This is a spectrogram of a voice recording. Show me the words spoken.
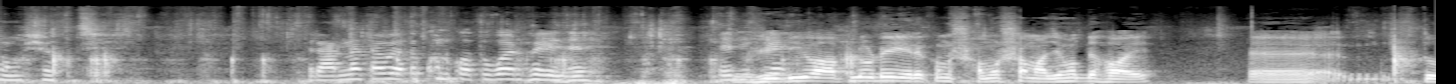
সমস্যা হচ্ছে। রান্নাটাও এতক্ষণ কতবার হয়ে যায়। ভিডিও আপলোডে এরকম সমস্যা মাঝে মধ্যে হয়। তো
